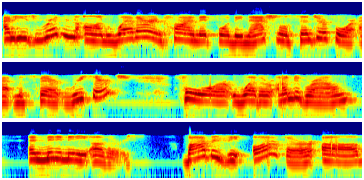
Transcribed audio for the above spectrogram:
And he's written on weather and climate for the National Center for Atmospheric Research, for Weather Underground, and many, many others. Bob is the author of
